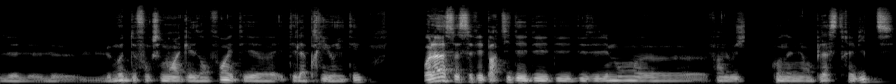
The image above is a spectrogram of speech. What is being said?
le, le, le, mode de fonctionnement avec les enfants était euh, était la priorité. Voilà, ça, ça fait partie des, des, des, des éléments, enfin logiques qu'on a mis en place très vite.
